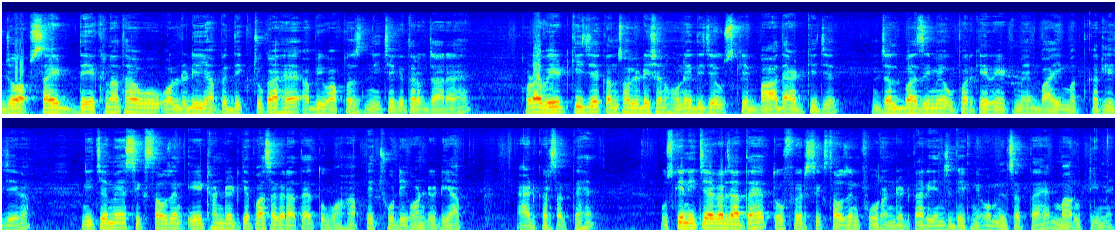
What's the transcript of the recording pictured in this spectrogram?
जो अपसाइड देखना था वो ऑलरेडी यहाँ पे दिख चुका है अभी वापस नीचे की तरफ़ जा रहा है। थोड़ा वेट कीजिए कंसोलिडेशन होने दीजिए, उसके बाद ऐड कीजिए। जल्दबाजी में ऊपर के रेट में बाई मत कर लीजिएगा। नीचे में 6800 के पास अगर आता है तो वहाँ पे छोटी क्वांटिटी आप ऐड कर सकते हैं। उसके नीचे अगर जाता है तो फिर 6400 का रेंज देखने को मिल सकता है मारुति में।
